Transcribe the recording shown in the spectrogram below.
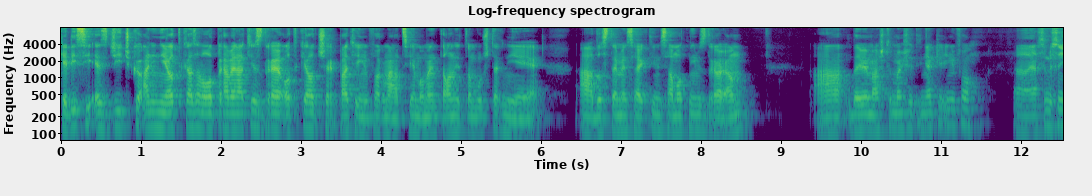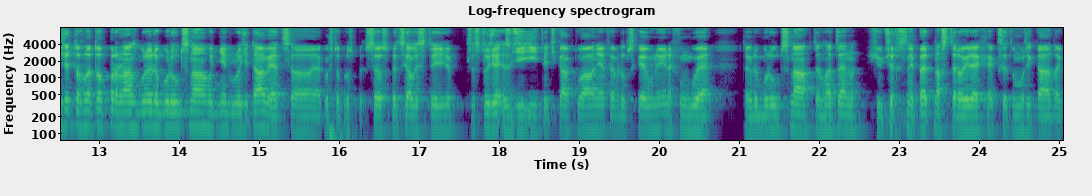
Kedy si SG ani neodkazovalo práve na tie zdroje, odkiaľ čerpáte informácie. Momentálne tomu už tak nie je. A dostajeme sa aj k tým samotným zdrojom. A Dave, máš tomu ještě ty nějaké info? Já si myslím, že tohle pro nás bude do budoucna hodně důležitá věc, jakožto pro SEO specialisty, že přestože SGE teďka aktuálně v Evropské unii nefunguje, tak do budoucna tenhle ten future snippet na steroidech, jak se tomu říká, tak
